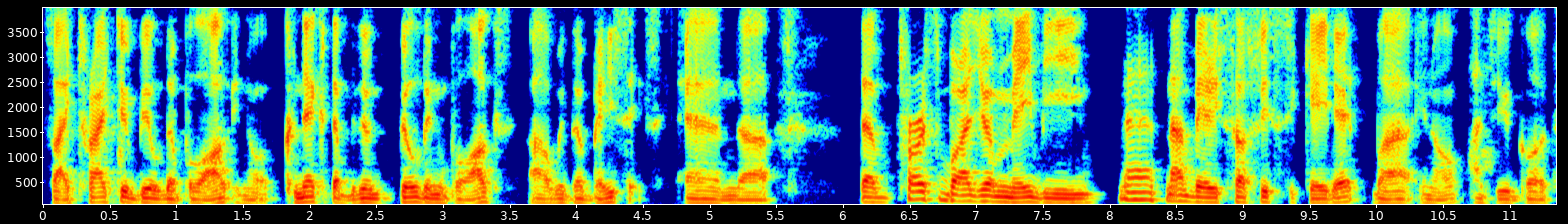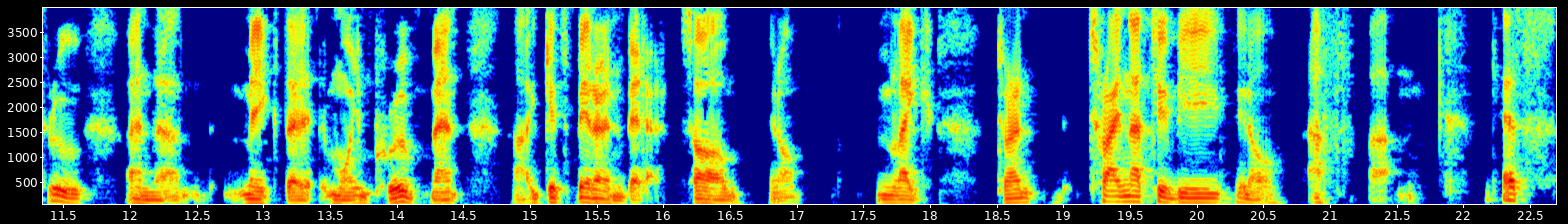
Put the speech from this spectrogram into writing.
So I try to build a block, you know, connect the building blocks uh, with the basics. And uh, the first version may be eh, not very sophisticated, but you know, as you go through and uh, make the more improvement, uh, it gets better and better. So you know, like try try not to be you know, um, I guess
